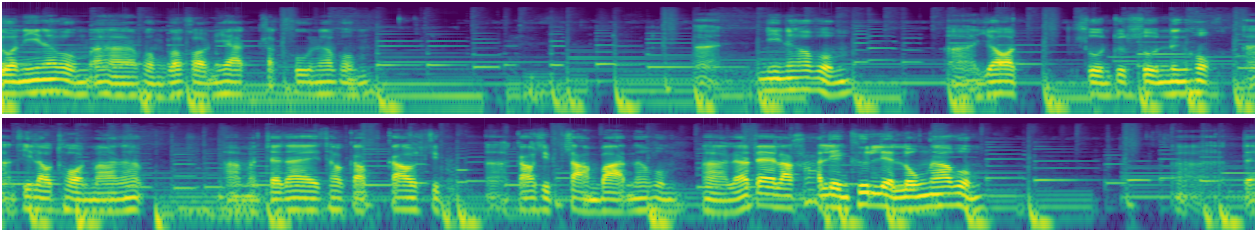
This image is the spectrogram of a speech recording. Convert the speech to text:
ตัวนี้นะผมอ่าผมก็ขออนุญาตสักครู่นะครับผมอ่านี่นะครับผมอ่ายอด 0.016อ่าที่เราถอนมานะครับอ่ามันจะได้เท่ากับ 90อ่า93 บาทนะครับผมอ่าแล้วแต่ราคาเหรียญขึ้นเหรียญลงนะครับผมอ่าแต่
